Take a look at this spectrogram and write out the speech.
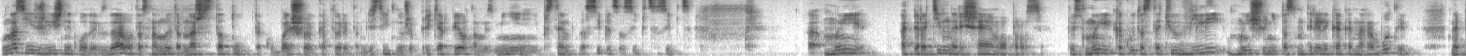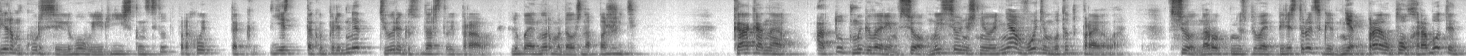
у нас есть жилищный кодекс, да, вот основной там наш статут такой большой, который там действительно уже претерпел там изменения, они постоянно туда сыпятся, сыпятся, сыпятся. А, мы оперативно решаем вопросы. То есть мы какую-то статью ввели, мы еще не посмотрели, как она работает. На первом курсе любого юридического института проходит так, есть такой предмет теория государства и права. Любая норма должна пожить. Как она... А тут мы говорим, все, мы с сегодняшнего дня вводим вот это правило. Все, народ не успевает перестроиться, говорим, нет, правило плохо работает,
